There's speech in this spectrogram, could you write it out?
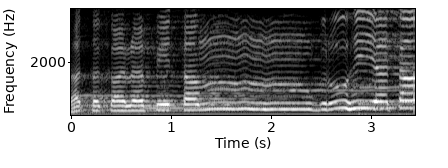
रथकल्पितं गृह्यता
